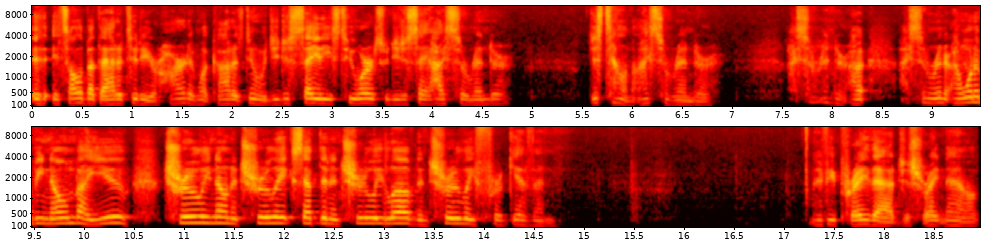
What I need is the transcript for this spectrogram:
it's all about the attitude of your heart and what God is doing. Would you just say these two words? Would you just say, I surrender? Just tell him, I surrender. I surrender. I, I surrender. I want to be known by you, truly known and truly accepted and truly loved and truly forgiven. And if you pray that just right now,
